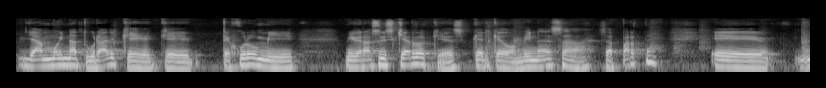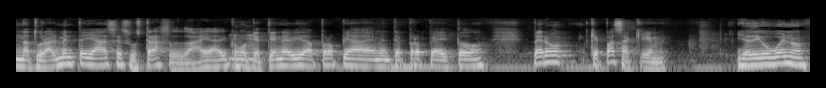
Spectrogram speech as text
ya muy natural que, que te juro, mi, mi, brazo izquierdo, que es el que domina esa, esa parte, eh, naturalmente ya hace sus trazos, ¿verdad? como que tiene vida propia, de mente propia y todo. Pero, ¿qué pasa? Que yo digo, bueno,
